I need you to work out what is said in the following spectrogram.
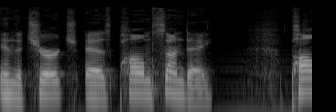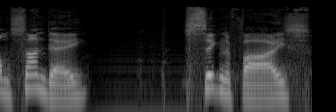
in the church as Palm Sunday. Palm Sunday signifies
